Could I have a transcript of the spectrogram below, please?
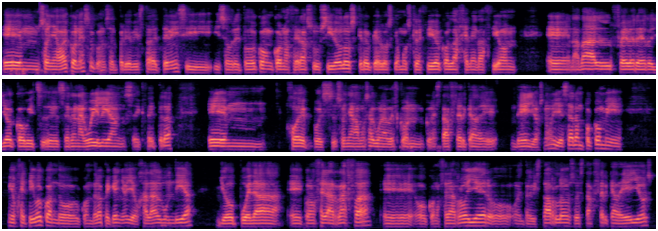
em, soñaba con eso, con ser periodista de tenis y, sobre todo con conocer a sus ídolos. Creo que los que hemos crecido con la generación eh, Nadal, Federer, Djokovic, eh, Serena Williams, etcétera. Em, joder, pues soñábamos alguna vez con, estar cerca de, ellos, ¿no? Y ese era un poco mi, mi objetivo cuando, cuando era pequeño y ojalá algún día yo pueda eh, conocer a Rafa eh, o conocer a Roger o, entrevistarlos o estar cerca de ellos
